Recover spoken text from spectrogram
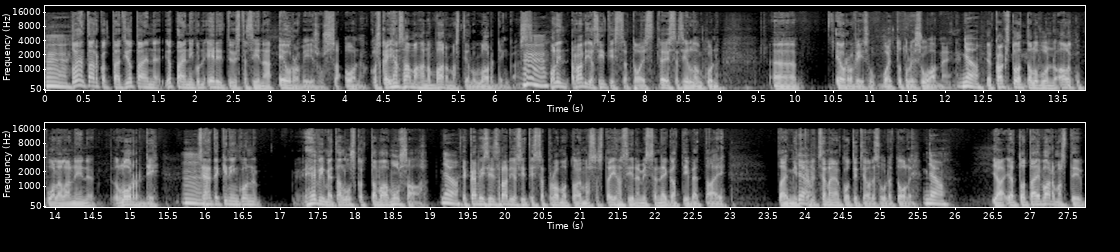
Mm. Toinen tarkoittaa, että jotain, jotain niin kuin erityistä siinä Euroviisussa on. Koska ihan samahan on varmasti ollut Lordin kanssa. Mm. Mä olin Radio Cityssä tois, töissä silloin, kun ö, Euroviisu-voitto tuli Suomeen. Joo. Ja 2000-luvun alkupuolella niin Lordi, mm. sehän teki niin kuin heavy metal uskottavaa musaa. Joo. Ja kävi siis Radio Cityssä promotoimassa sitä ihan siinä, missä Negative tai, tai mitkä Joo. nyt sen ajan kotiteollisuudet oli. Joo. Ja, ja tota ei varmasti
